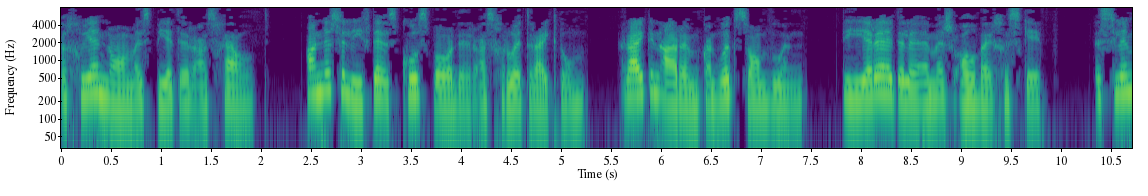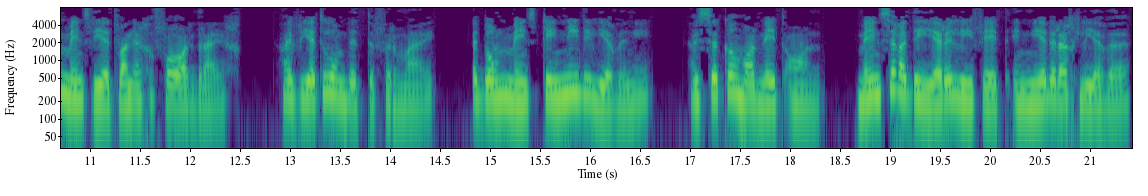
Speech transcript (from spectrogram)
Een goede naam is beter als geld. Anderse liefde is kostbaarder als groot rijkdom. Rijk en arm kan ook saamwoon. Die Heere het hulle immers albei geskep. Een slim mens weet wanneer gevaar dreig. Hij weet hoe om dit te vermijden. Een dom mens ken niet die leven nie. Hy sikkel maar net aan. Mensen wat die Heere lief het en nederig leven,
